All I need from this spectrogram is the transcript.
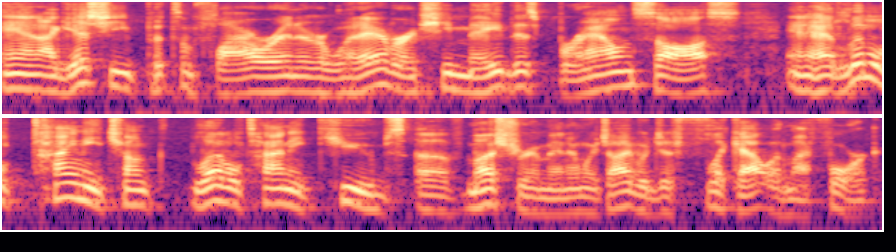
and I guess she put some flour in it or whatever, and she made this brown sauce, and it had little tiny chunk, little tiny cubes of mushroom in it, which I would just flick out with my fork.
